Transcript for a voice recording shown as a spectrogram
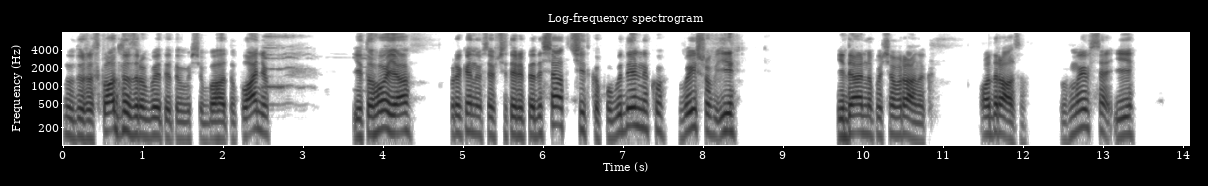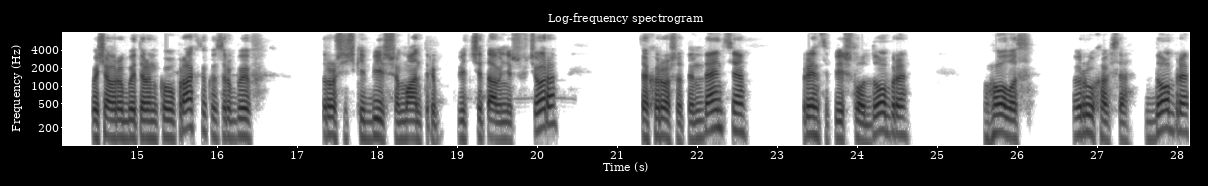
ну, дуже складно зробити, тому що багато планів. І того я прикинувся в 4.50, чітко по будильнику, вийшов і ідеально почав ранок. Одразу вмився і почав робити ранкову практику. Зробив трошечки більше мантри відчитав, ніж вчора. Це хороша тенденція. В принципі, йшло добре. Голос рухався добре.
